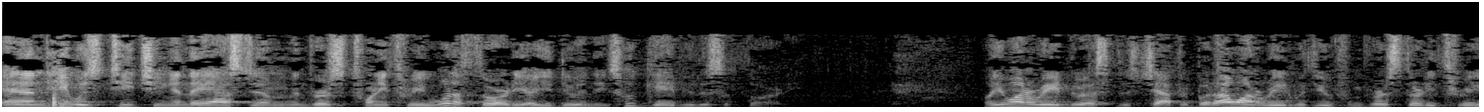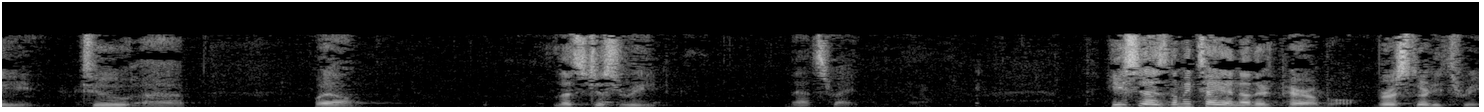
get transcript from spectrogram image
And he was teaching, and they asked him in verse 23, What authority are you doing these? Who gave you this authority? Well, you want to read the rest of this chapter, but I want to read with you from verse 33 to, uh, well, let's just read. That's right. He says, let me tell you another parable, verse 33.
